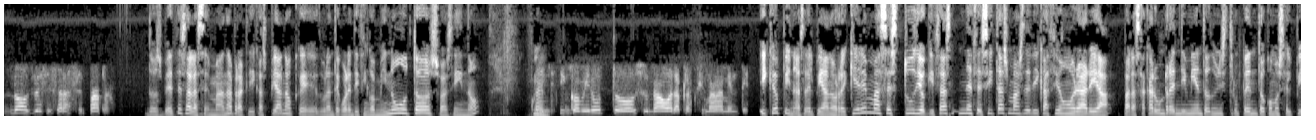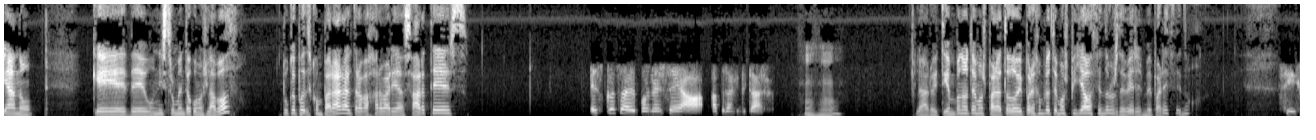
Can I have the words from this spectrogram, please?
dos veces a la semana. Dos veces a la semana practicas piano que durante 45 minutos o así, ¿no? 45 minutos, una hora aproximadamente. ¿Y qué opinas del piano? ¿Requiere más estudio? ¿Quizás necesitas más dedicación horaria para sacar un rendimiento de un instrumento como es el piano que de un instrumento como es la voz? ¿Tú qué puedes comparar al trabajar varias artes? Es cosa de ponerse a, practicar. Claro, y tiempo no tenemos para todo. Hoy, por ejemplo, te hemos pillado haciendo los deberes, me parece, ¿no? Sí.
